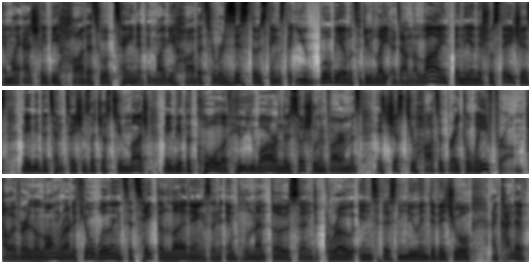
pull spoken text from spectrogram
it might actually be harder to obtain it. It might be harder to resist those things that you will be able to do later down the line. But in the initial stages, maybe the temptations are just too much. Maybe the call of who you are in those social environments environments is just too hard to break away from. However, in the long run, if you're willing to take the learnings and implement those and grow into this new individual and kind of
